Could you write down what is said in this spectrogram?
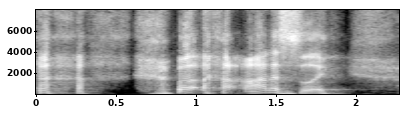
well, honestly,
